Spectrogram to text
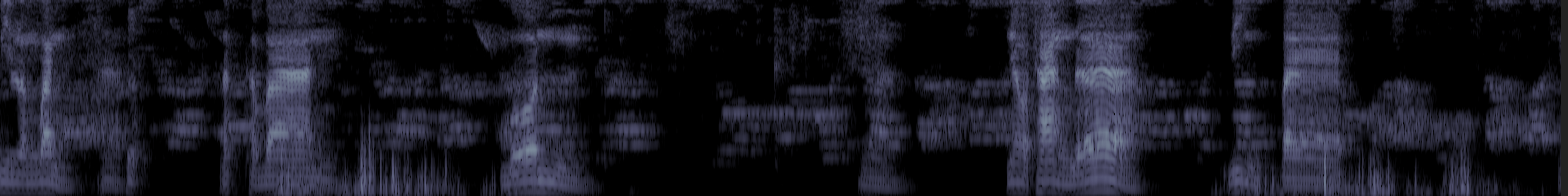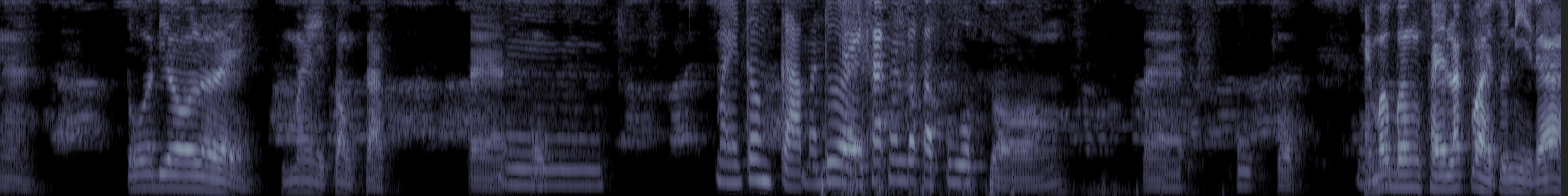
มีรางวัลอ่ารัฐบาล บนอ่าแนวทางเด้อวิ่งแปดตัวเดียวเลย ไม่ต้องกลับ แปดอืหกมไม่ต้องกลับมันด้วใจย คักมันบ่กับปูสองแปดหกหกให้มาเบิ้งใส่หลักลอยตัวนี้ได้อ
